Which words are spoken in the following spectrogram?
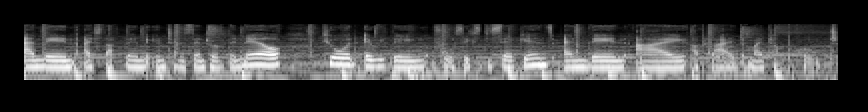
And then I stuck them into the center of the nail, cured everything for 60 seconds, and then I applied my top coat.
